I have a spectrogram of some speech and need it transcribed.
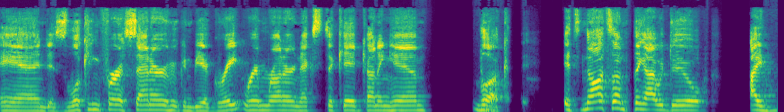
and is looking for a center who can be a great rim runner next to Cade Cunningham. Look, it's not something I would do. I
